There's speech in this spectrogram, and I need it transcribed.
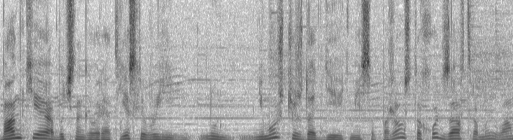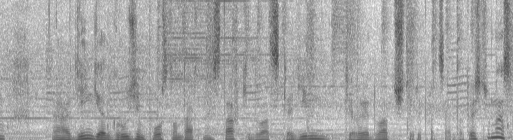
банки обычно говорят, если вы ну, не можете ждать 9 месяцев, пожалуйста, хоть завтра мы вам деньги отгрузим по стандартной ставке 21-24%. То есть у нас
